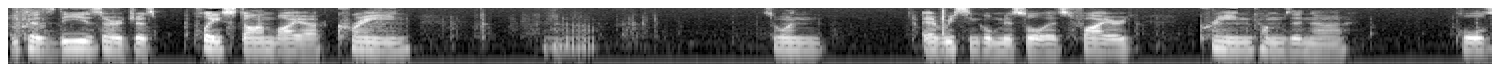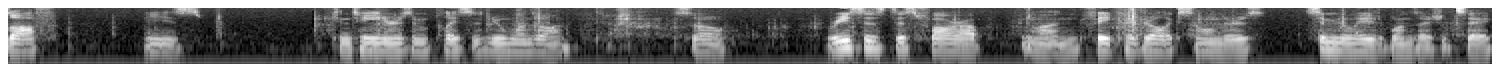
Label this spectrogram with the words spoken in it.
because these are just placed on by a crane. Uh, so when every single missile is fired, crane comes in, uh, pulls off these containers and places new ones on. So Reese is this far up on fake hydraulic cylinders, simulated ones I should say.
